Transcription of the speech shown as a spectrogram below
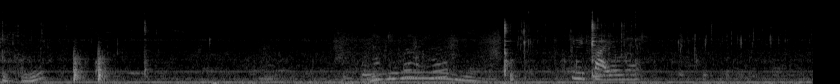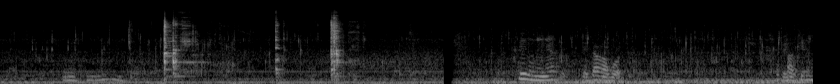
อื้อหืออุ๊ยน่ากินมากนะจืดไฟยังไงครึ่งนึงนะไม่ต้องเอาหมดเป็นครึ่ง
